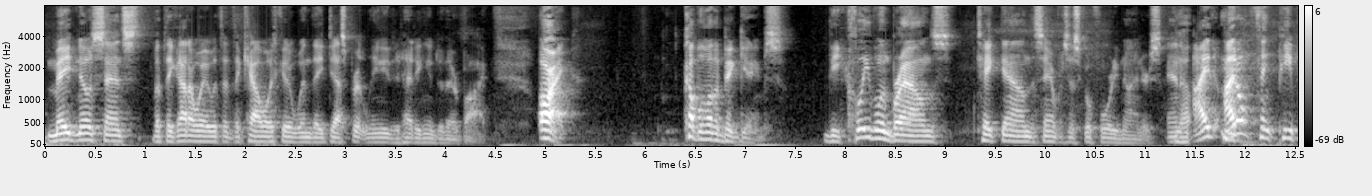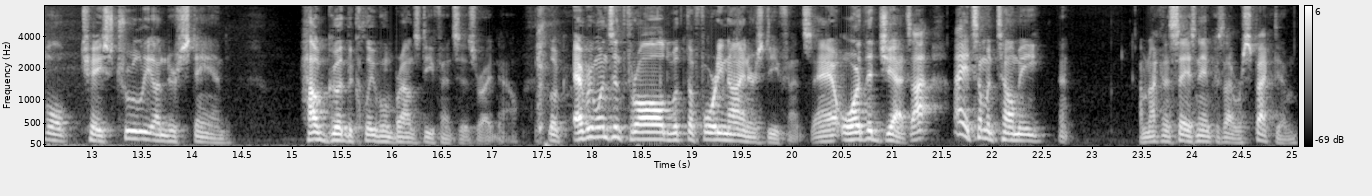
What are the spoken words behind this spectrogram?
Made no sense, but they got away with it. The Cowboys get a win they desperately needed heading into their bye. All right. Couple other big games. The Cleveland Browns take down the San Francisco 49ers. And I, I don't think people, Chase, truly understand how good the Cleveland Browns defense is right now. Look, everyone's enthralled with the 49ers defense eh, or the Jets. I, I had someone tell me, I'm not going to say his name because I respect him.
